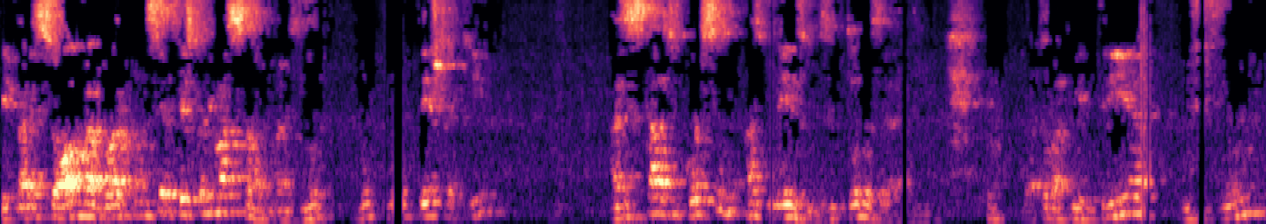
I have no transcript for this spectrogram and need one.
E parece óbvio agora quando você fez com animação, mas no, no, no texto aqui, as escalas de cor são as mesmas em todas elas. Né? A tomatrimetria, o fundo,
